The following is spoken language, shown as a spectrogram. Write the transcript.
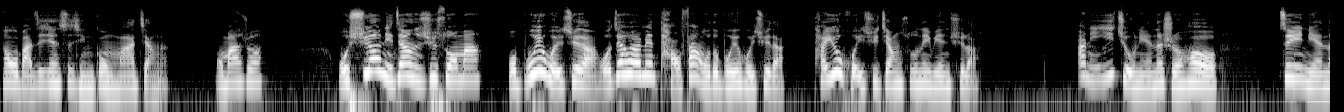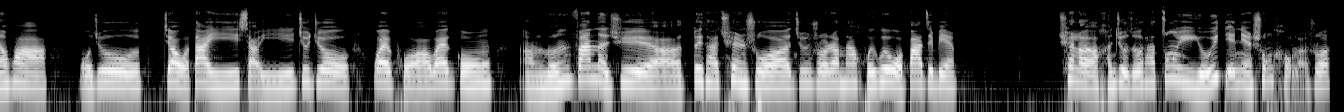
然后我把这件事情跟我妈讲了，我妈说：“我需要你这样子去说吗？我不会回去的，我在外面讨饭我都不会回去的。”他又回去江苏那边去了。二零一九年的时候，这一年的话，我就叫我大姨、小姨、舅舅、外婆、外公，嗯，轮番的去对他劝说，就是说让他回归我爸这边。劝了很久之后，他终于有一点点松口了，说：“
